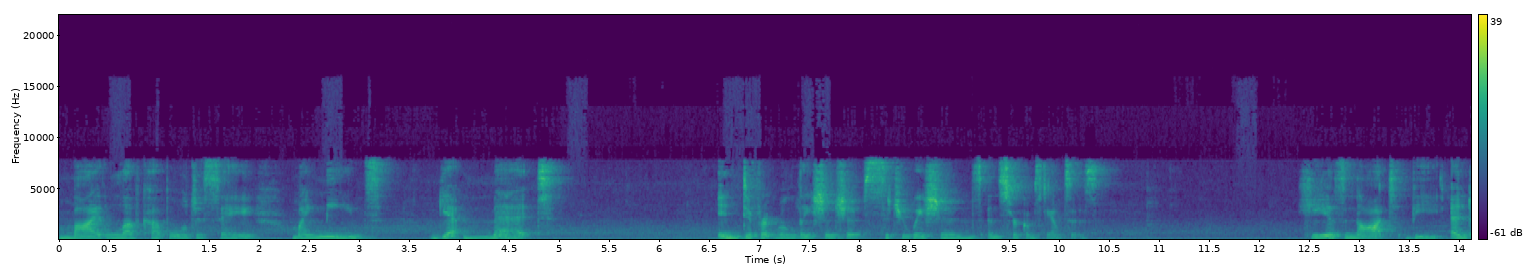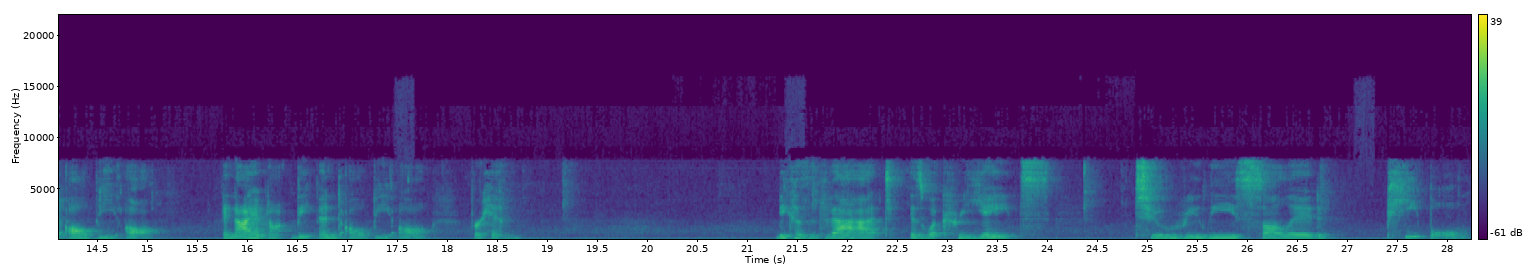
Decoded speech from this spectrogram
my love cup, we'll just say, my needs get met in different relationships, situations, and circumstances. He is not the end all be all, and I am not the end all be all for him. Because that is what creates two really solid people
